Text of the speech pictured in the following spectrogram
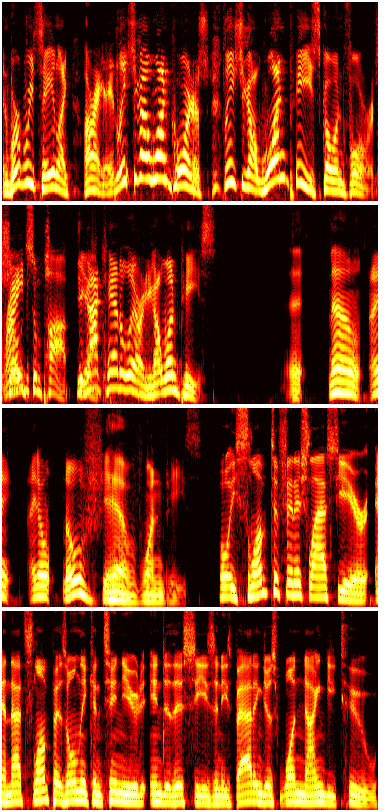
and were we saying, like, all right, at least you got one corner, at least you got one piece going forward, Showed right? some pop. You Yeah. got Candelario, you got one piece. Uh, now, I, I don't know if you have one piece. Well, he slumped to finish last year, and that slump has only continued into this season. He's batting just 192,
